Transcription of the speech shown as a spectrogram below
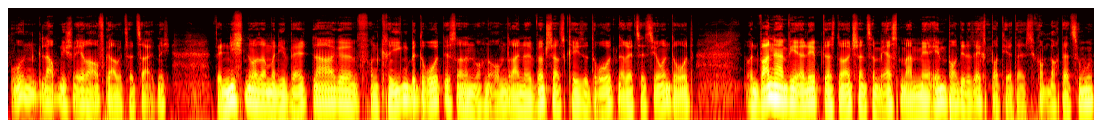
unglaublich schwere Aufgabe zurzeit, nicht? Wenn nicht nur sagen wir, die Weltlage von Kriegen bedroht ist, sondern auch noch obendrein eine Wirtschaftskrise droht, eine Rezession droht, und wann haben wir erlebt, dass Deutschland zum ersten Mal mehr importiert als exportiert hat? Das kommt noch dazu.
